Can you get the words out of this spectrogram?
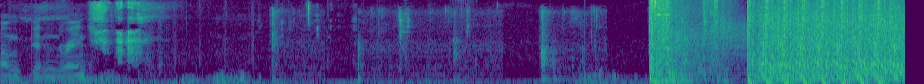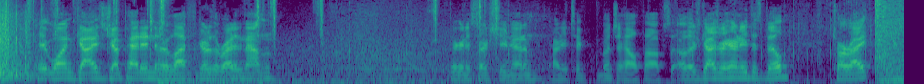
um, on getting range. Hit one, guys, jump pad into their left, go to the right of the mountain. They're gonna start shooting at him. I already took a bunch of health off. So, oh, there's guys right here underneath this build. To our right.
